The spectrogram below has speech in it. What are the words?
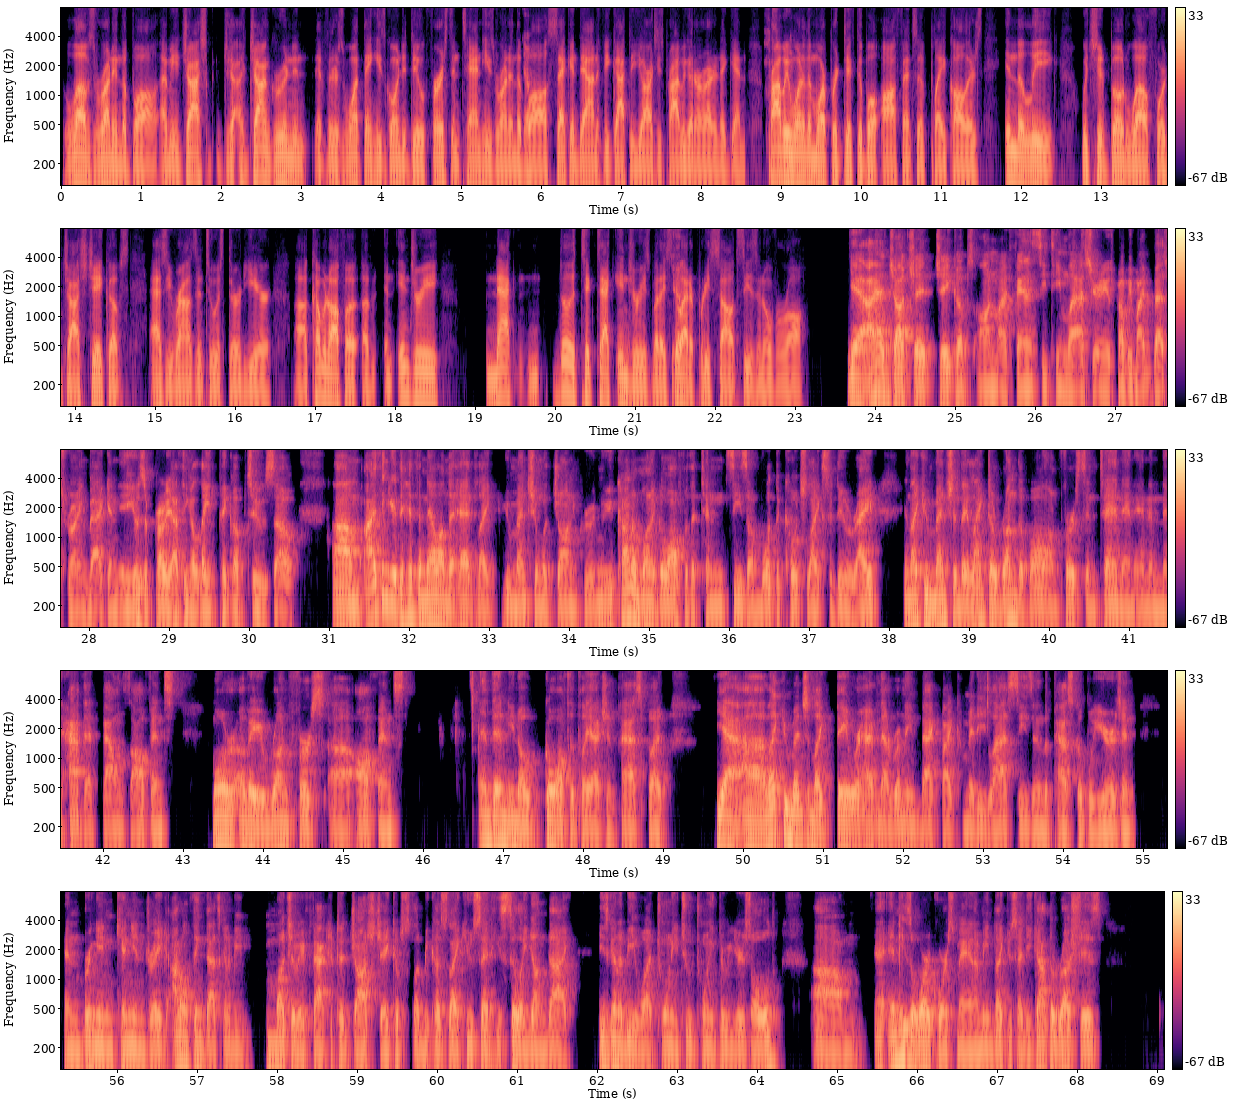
loves running the ball. I mean, Josh J- Jon Gruden, if there's one thing he's going to do, first and 10, he's running the Yep. ball. Second down, if he got the yards, he's probably going to run it again. Probably one of the more predictable offensive play callers in the league, which should bode well for Josh Jacobs as he rounds into his third year. Uh, coming off of, of an injury, knack, the tic tac injuries, but I still Yeah. had a pretty solid season overall. Yeah, I had Josh Jacobs on my fantasy team last year, and he was probably my best running back, and he was a, probably I think a late pickup too. So um, I think you hit the nail on the head, like you mentioned with Jon Gruden. You kind of want to go off with the tendencies of what the coach likes to do, right? And like you mentioned, they like to run the ball on first and ten, and and then have that balanced offense, more of a run first uh, offense, and then you know go off the play action pass, but. Yeah, uh, like you mentioned, like they were having that running back by committee last season, the past couple years, and and bringing Kenyan Drake. I don't think that's going to be much of a factor to Josh Jacobs because, like you said, he's still a young guy. He's going to be what 22, 23 years old, um, and, and he's a workhorse, man. I mean, like you said, he got the rushes.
